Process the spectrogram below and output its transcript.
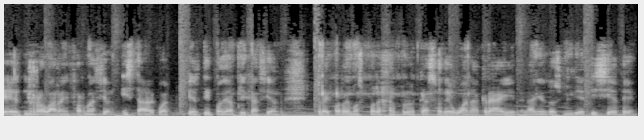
eh, robar la información, instalar cualquier tipo de aplicación. Recordemos, por ejemplo, el caso de WannaCry en el año 2017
